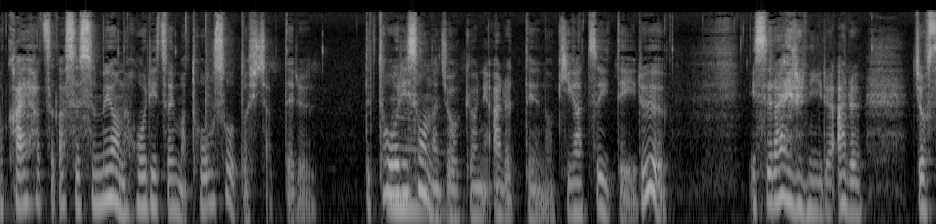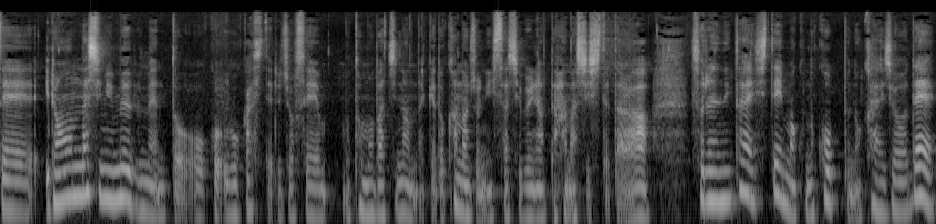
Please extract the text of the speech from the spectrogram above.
の開発が進むような法律を今通そうとしちゃってる。で通りそうな状況にあるっていうのを気が付いているイスラエルにいるある女性いろんな市民ムーブメントをこう動かしてる女性も友達なんだけど彼女に久しぶりに会って話してたらそれに対して今この COP の会場で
